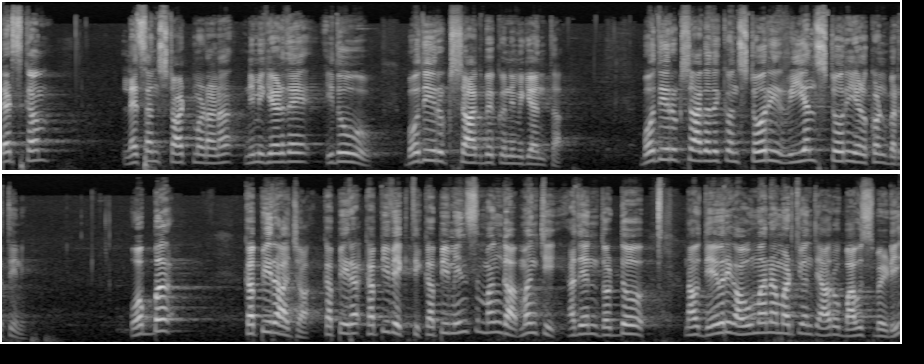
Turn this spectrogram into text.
ಲೆಟ್ಸ್ ಕಮ್ ಲೆಸನ್ ಸ್ಟಾರ್ಟ್ ಮಾಡೋಣ. ನಿಮಗೆ ಹೇಳಿದೆ, ಇದು ಬೋಧಿ ವೃಕ್ಷ ಆಗಬೇಕು ನಿಮಗೆ ಅಂತ. ಬೋಧಿ ವೃಕ್ಷ ಆಗೋದಕ್ಕೆ ಒಂದು ಸ್ಟೋರಿ ರಿಯಲ್ ಸ್ಟೋರಿ ಹೇಳ್ಕೊಂಡು ಬರ್ತೀನಿ. ಒಬ್ಬ ಕಪಿರಾಜ, ಕಪಿರ, ಕಪಿ ವ್ಯಕ್ತಿ, ಕಪಿ ಮೀನ್ಸ್ ಮಂಗ ಮಂಕಿ ಅದೇನು ದೊಡ್ಡ, ನಾವು ದೇವರಿಗೆ ಅವಮಾನ ಮಾಡ್ತೀವಿ ಅಂತ ಯಾರೂ ಭಾವಿಸ್ಬೇಡಿ.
